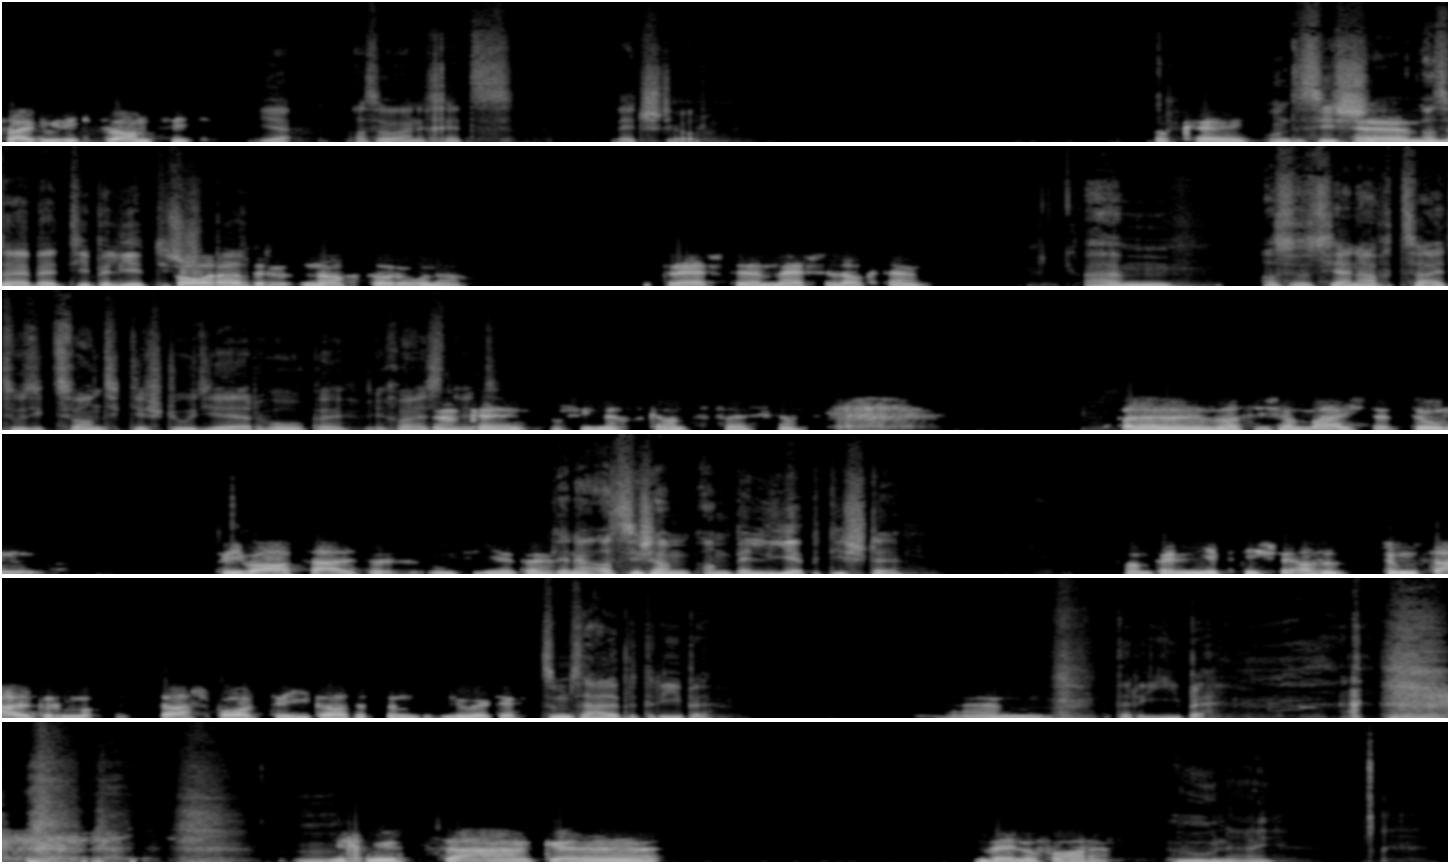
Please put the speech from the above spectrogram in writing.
2020. Also eigentlich jetzt letztes Jahr. Okay. Und es ist, Ähm, also eben die beliebteste Vor Sport. oder nach Corona? Der erste, im ersten Lockdown. Ähm, also sie haben auch 2020 die Studie erhoben, ich weiß nicht. Okay, wahrscheinlich das ganze Fest. Ganz. Äh, was ist am meisten zum privat selber ausüben? Genau, also es ist am, am beliebtesten. Am beliebtesten? Also zum selber den Sport treiben oder zum Schauen? Zum selber treiben. Ähm, Treiben. ich würde sagen, Velofahren. uh, nein.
